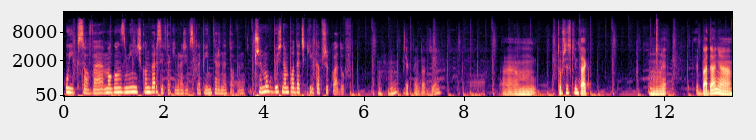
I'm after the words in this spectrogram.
UX-owe mogą zmienić konwersję w takim razie w sklepie internetowym? Czy mógłbyś nam podać kilka przykładów? Mhm, jak najbardziej. Um, to wszystkim tak. Um, badania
